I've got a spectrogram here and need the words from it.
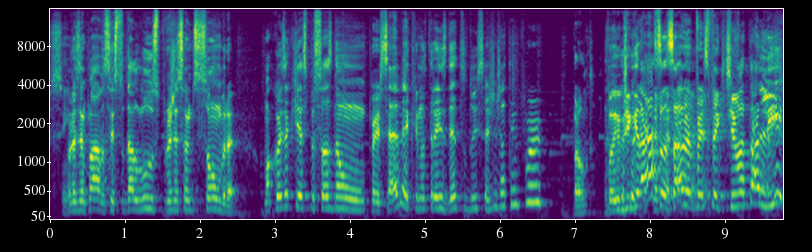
Sim. Por exemplo, ah, você estuda luz, projeção de sombra. Uma coisa que as pessoas não percebem é que no 3D tudo isso a gente já tem por Pronto. foi de graça, sabe? A perspectiva tá ali,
